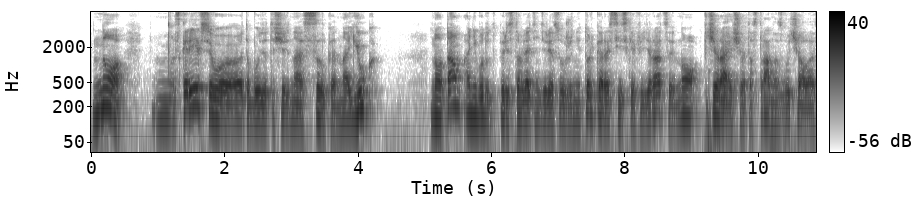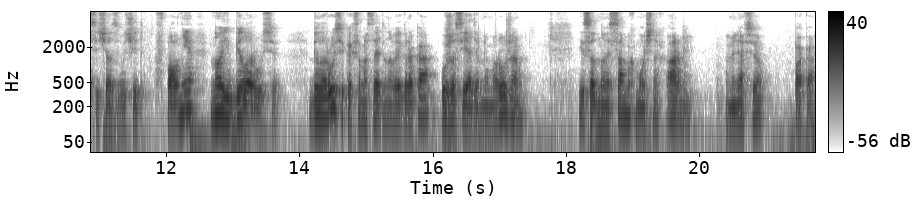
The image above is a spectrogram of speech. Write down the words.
Но, скорее всего, это будет очередная ссылка на юг, но там они будут представлять интересы уже не только Российской Федерации, но вчера еще это странно звучало, а сейчас звучит вполне, но и Беларуси. Беларуси как самостоятельного игрока уже с ядерным оружием и с одной из самых мощных армий. У меня все. Пока.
